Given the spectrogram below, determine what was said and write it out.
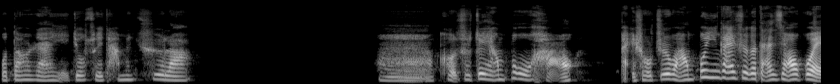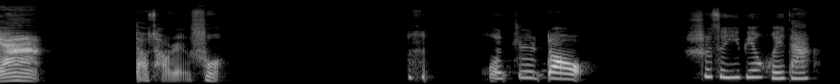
我当然也就随他们去了。嗯，可是这样不好，百兽之王不应该是个胆小鬼啊！稻草人说。我知道，狮子一边回答，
